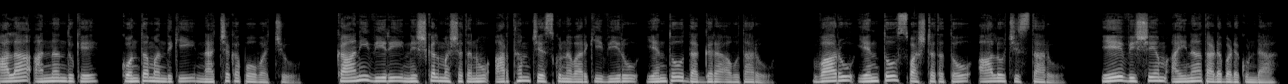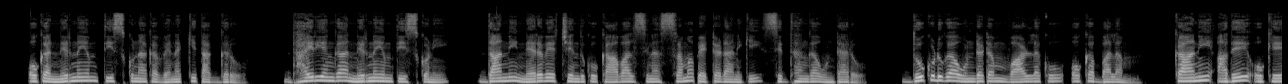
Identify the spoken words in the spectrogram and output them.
అలా అన్నందుకే కొంతమందికి నచ్చకపోవచ్చు. కాని వీరి నిష్కల్మషతను అర్థం చేసుకున్నవారికి వీరు ఎంతో దగ్గర అవుతారు. వారు ఎంతో స్పష్టతతో ఆలోచిస్తారు. ఏ విషయం అయినా తడబడకుండా ఒక నిర్ణయం తీసుకున్నాక వెనక్కి తగ్గరు. ధైర్యంగా నిర్ణయం తీసుకొని దాన్ని నెరవేర్చేందుకు కావాల్సిన శ్రమ పెట్టడానికి సిద్ధంగా ఉంటారు. దూకుడుగా ఉండటం వాళ్ళకు ఒక బలం. కాని అదే ఒకే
